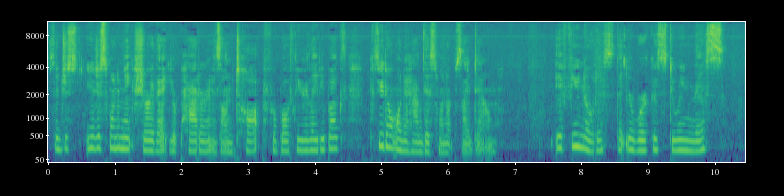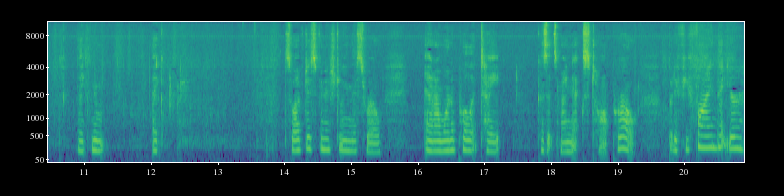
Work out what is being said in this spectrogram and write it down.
So just you just want to make sure that your pattern is on top for both of your ladybugs because you don't want to have this one upside down. If you notice that your work is doing this, like like so I've just finished doing this row and I want to pull it tight because it's my next top row. But if you find that your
